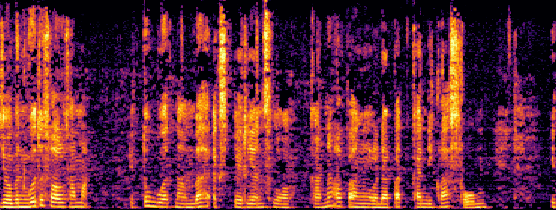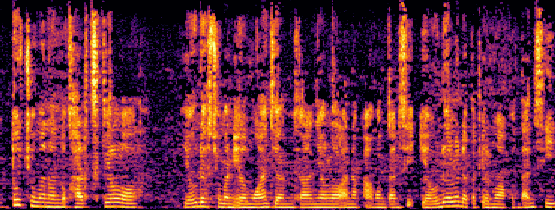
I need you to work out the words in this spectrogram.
jawaban gue tuh selalu sama. Itu buat nambah experience lo. Karena apa yang lo dapatkan di classroom itu cuma untuk hard skill lo. Ya udah cuman ilmu aja. Misalnya lo anak akuntansi ya udah lo dapat ilmu akuntansi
